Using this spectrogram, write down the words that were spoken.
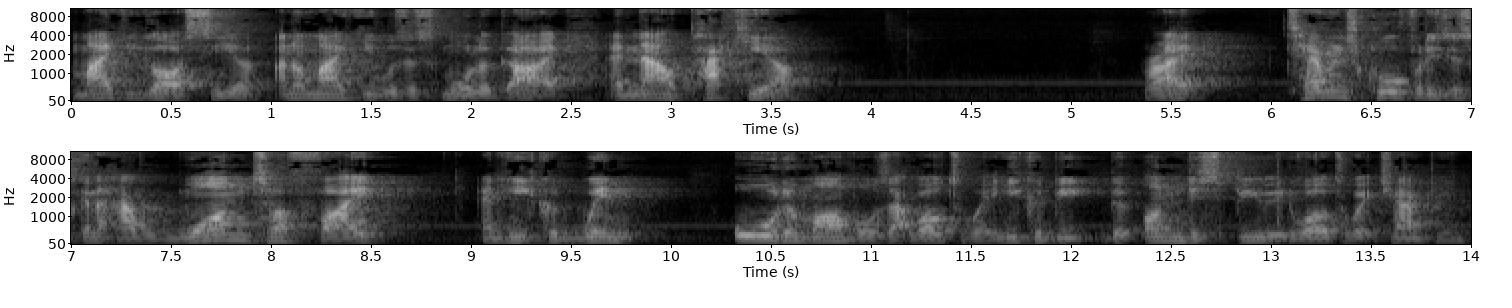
Mikey Garcia. I know Mikey was a smaller guy. And now Pacquiao. Right? Terence Crawford is just to have one tough fight. And he could win all the marbles at welterweight. He could be the undisputed welterweight champion.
